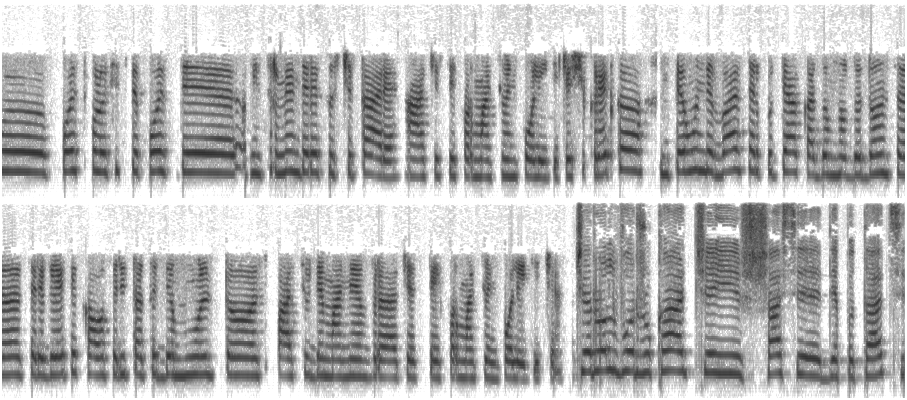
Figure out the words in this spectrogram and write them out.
uh, fost folosiți pe post de instrument de resuscitare a acestei formațiuni politice și cred că pe undeva s-ar putea ca domnul Dodon să se regrete că a oferit atât de mult uh, spațiu de manevră acestei formațiuni politice. Ce rol vor juca cei șase deputați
